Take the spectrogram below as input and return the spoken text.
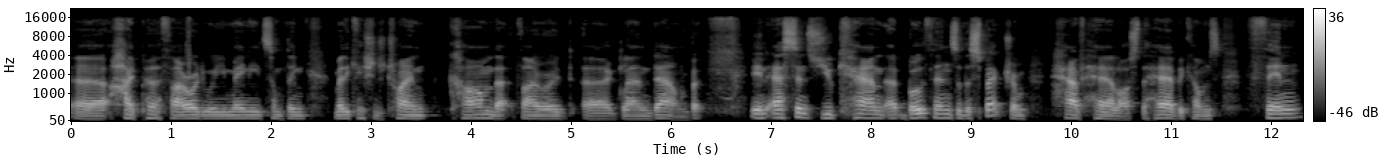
uh, hyperthyroid, where you may need something, medication to try and calm that thyroid uh, gland down. But in essence, you can, at both ends of the spectrum, have hair loss. The hair becomes thin,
